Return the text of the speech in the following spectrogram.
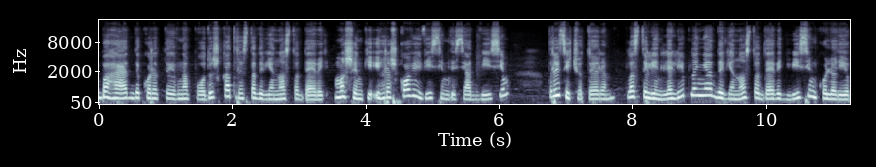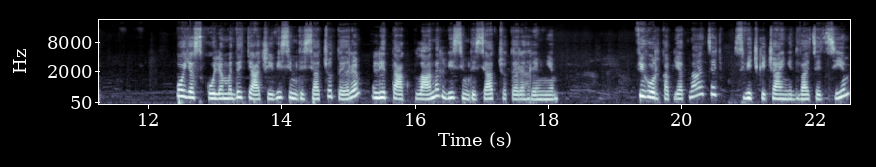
Багет декоративна подушка 399, машинки іграшкові 88, 34, пластилін для ліплення 99 8 кольорів. Пояс кулями дитячий 84, літак планер 84 гривні. Фігурка 15, свічки чайні 27,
